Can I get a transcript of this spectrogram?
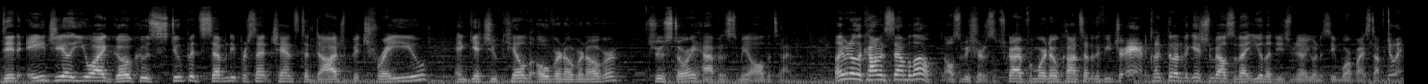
Did AGLUI Goku's stupid 70% chance to dodge betray you and get you killed over and over and over? True story, happens to me all the time. Let me know in the comments down below. Also, be sure to subscribe for more dope content in the future and click the notification bell so that you let YouTube know you want to see more of my stuff. Do it.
